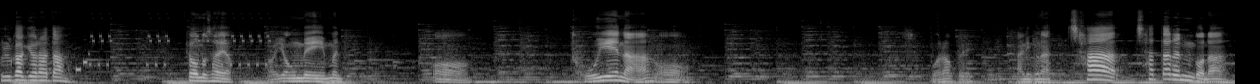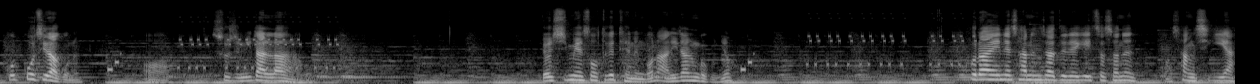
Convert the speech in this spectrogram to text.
불가결하다. 변호사여, 어, 영매의 힘은 어 도예나 어 뭐라고 해? 아니구나 차 차 따르는거나 꽃꽂이라고는 어 수준이 달라라고. 열심히 해서 어떻게 되는 건 아니라는 거군요. 쿠라인에 사는 자들에게 있어서는 어, 상식이야.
